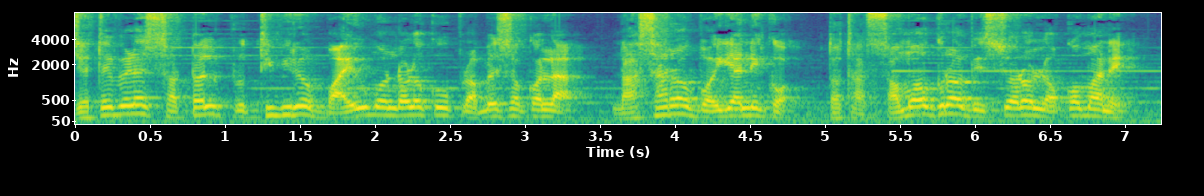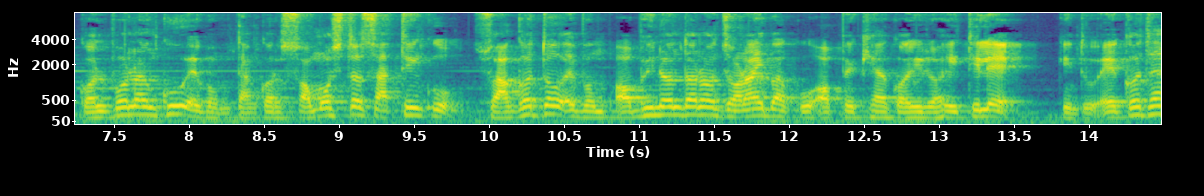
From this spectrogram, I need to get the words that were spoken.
ଯେତେବେଳେ ସଟଲ ପୃଥିବୀର ବାୟୁମଣ୍ଡଳକୁ ପ୍ରବେଶ କଲା ନାସାର ବୈଜ୍ଞାନିକ ତଥା ସମଗ୍ର ବିଶ୍ୱର ଲୋକମାନେ କଳ୍ପନାଙ୍କୁ ଏବଂ ତାଙ୍କର ସମସ୍ତ ସାଥୀଙ୍କୁ ସ୍ୱାଗତ ଏବଂ ଅଭିନନ୍ଦନ ଜଣାଇବାକୁ ଅପେକ୍ଷା କରି ରହିଥିଲେ କିନ୍ତୁ ଏକଥା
